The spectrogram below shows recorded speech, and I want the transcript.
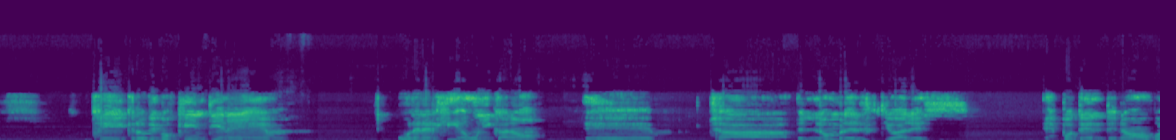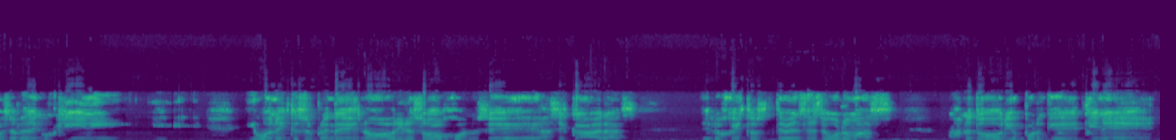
Sí, creo que Cosquín tiene una energía única, ¿no? Eh, ya el nombre del festival es, es potente, ¿no? Puedes hablar de Cosquín y, y bueno, y te sorprendes, ¿no? Abrir los ojos, no sé, haces caras, eh, los gestos deben ser seguro más, más notorios porque tiene,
